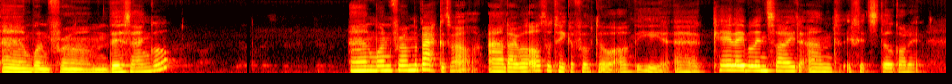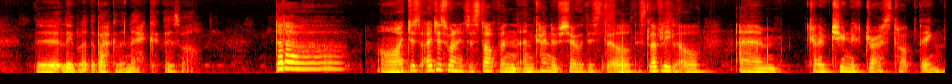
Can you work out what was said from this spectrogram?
And one from this angle. And one from the back as well. And I will also take a photo of the uh, care label inside and if it's still got it the label at the back of the neck as well. Ta-da! Oh I just I just wanted to stop and, and kind of show this little this lovely little um, kind of tunic dress top thing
